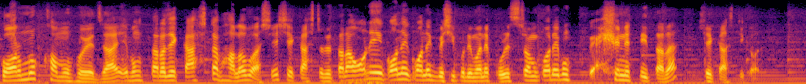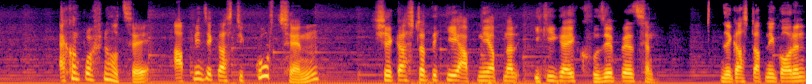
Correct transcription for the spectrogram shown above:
কর্মক্ষম হয়ে যায় এবং তারা যে কাজটা ভালোবাসে, সে কাজটাতে তারা অনেক অনেক অনেক বেশি পরিমাণে পরিশ্রম করে এবং প্যাশনেটলি তারা সেই কাজটি করে। এখন প্রশ্ন হচ্ছে, আপনি যে কাজটি করছেন, সে কাজটাতে কি আপনি আপনার ইকিগাই খুঁজে পেয়েছেন? যে কাজটা আপনি করেন,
